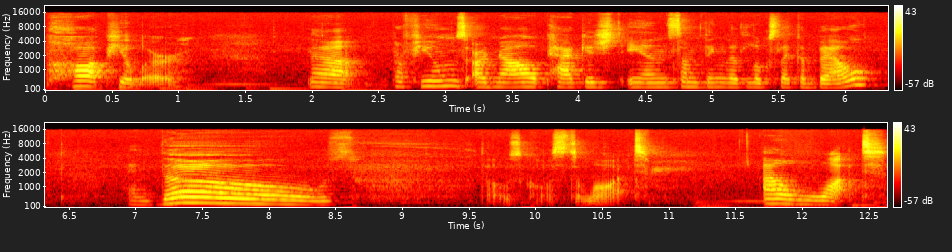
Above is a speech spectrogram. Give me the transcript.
popular. Uh, perfumes are now packaged in something that looks like a bell. And those, those cost a lot a lot.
